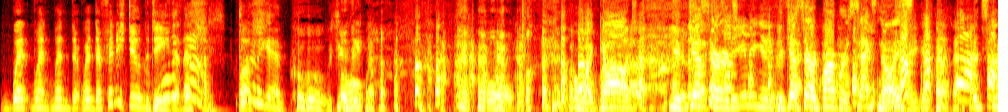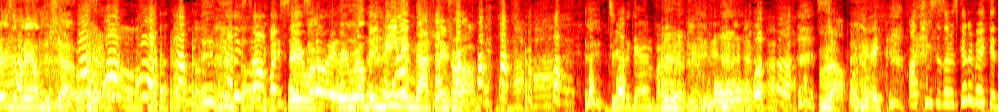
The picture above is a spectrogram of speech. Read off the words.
when when when they're, when they're finished doing the deed, What was and that's that? Do what? it again. Oh. Oh my God! You've just heard. You've just heard Barbara's sex noise exclusively on the show. that is not my sex We will, noise. we will be meaning that later on. Do it again, Barbara, please. Stop. Okay. Actually, says I was going to make it.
